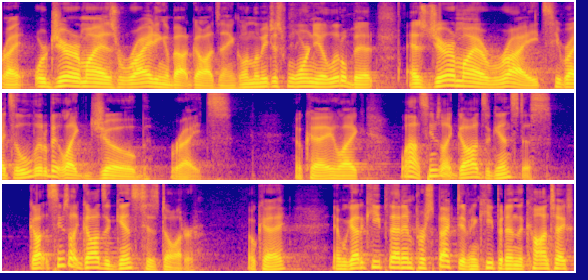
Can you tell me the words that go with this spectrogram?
right? Or Jeremiah is writing about God's angle. And let me just warn you a little bit. As Jeremiah writes, he writes a little bit like Job writes. Okay? Like, wow, it seems like God's against us. God, it seems like God's against his daughter. Okay? And we got to keep that in perspective and keep it in the context.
